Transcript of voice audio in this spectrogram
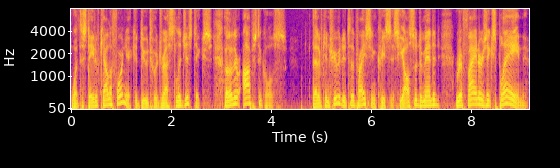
what the state of California could do to address logistics or other obstacles that have contributed to the price increases. He also demanded refiners explain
